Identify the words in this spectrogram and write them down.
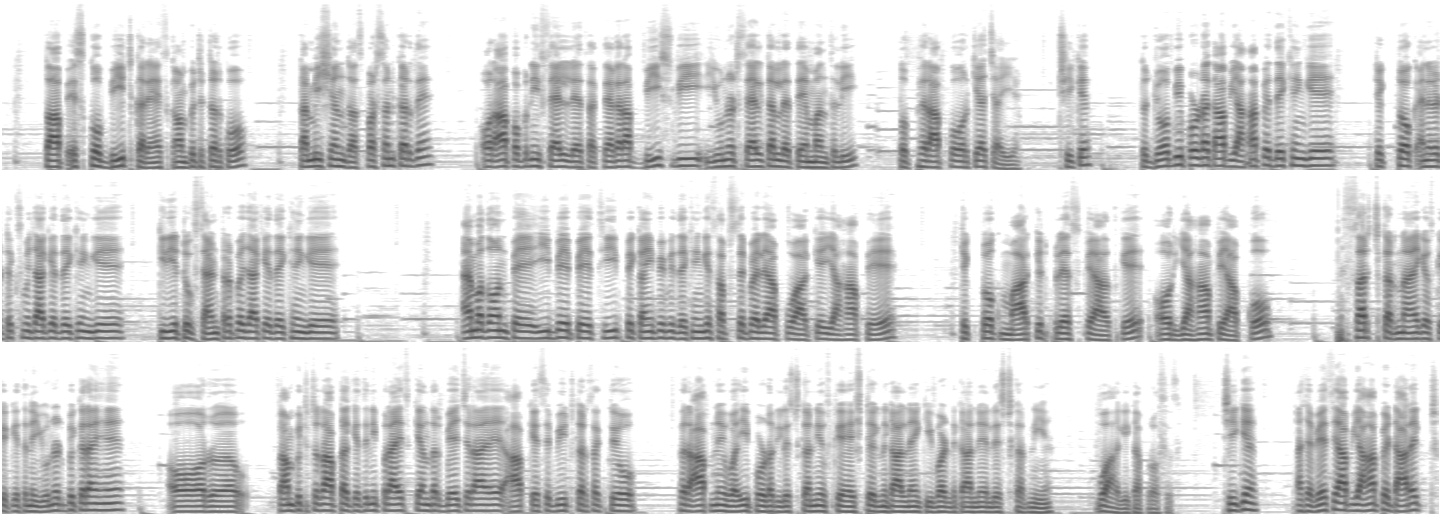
तो आप इसको बीट करें, इस कॉम्पिटिटर को कमीशन दस परसेंट कर दें और आप अपनी सेल ले सकते हैं। अगर आप 20 भी यूनिट सेल कर लेते हैं मंथली तो फिर आपको और क्या चाहिए? ठीक है? तो जो भी प्रोडक्ट आप यहाँ पे देखेंगे टिकटॉक एनालिटिक्स में जाके देखेंगे क्रिएटिव सेंटर पे जाके देखेंगे अमेज़ोन पे ईबे पे थी पे, कहीं पे भी देखेंगे, सबसे पहले आपको आके यहाँ पे टिकटॉक मार्केट प्लेस पे आके और यहाँ पे आपको सर्च करना है कि उसके कितने यूनिट बिक रहे हैं और कंपटीटर आपका कितनी प्राइस के अंदर बेच रहा है, आप कैसे बीट कर सकते हो। फिर आपने वही प्रोडक्ट लिस्ट करनी है, उसके हैशटैग निकालने हैं कीवर्ड निकालने हैं लिस्ट करनी है, वो आगे का प्रोसेस ठीक है? अच्छा वैसे आप यहाँ पे डायरेक्ट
